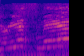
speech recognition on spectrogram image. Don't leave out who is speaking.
Speaker 1: serious, man?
